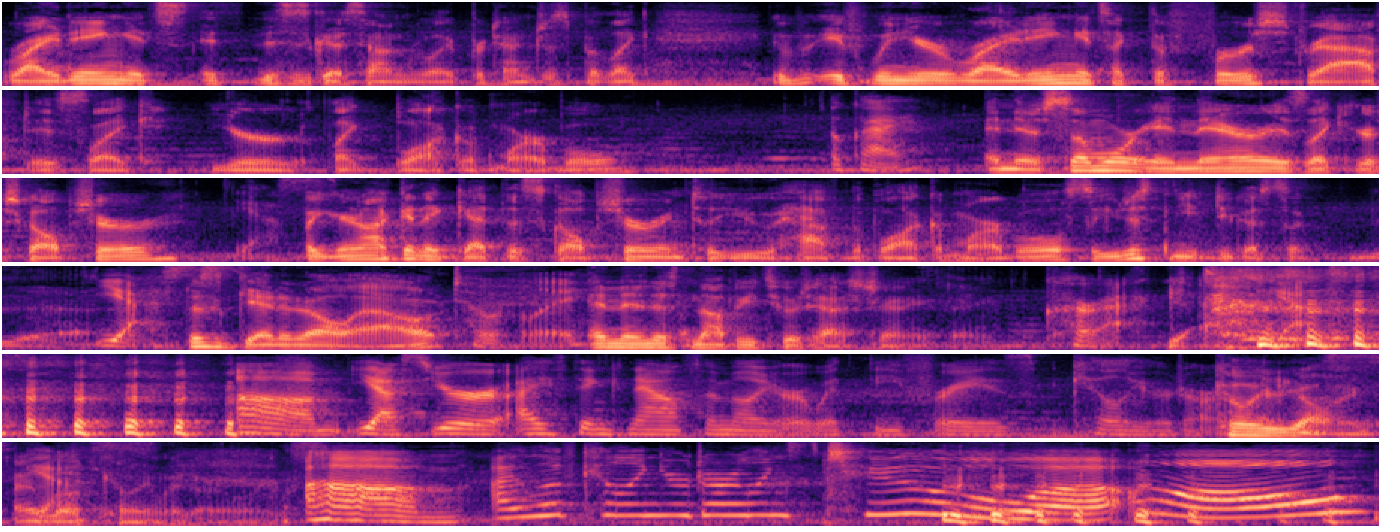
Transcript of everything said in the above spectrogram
writing. It's, it's this is gonna sound really pretentious, but like if, if when you're writing, it's like the first draft is like your like block of marble, Okay. and there's somewhere in there is like your sculpture. Yes. But you're not gonna get the sculpture until you have the block of marble. So you just need to just like, bleh, Yes. just get it all out. Totally. And then just not be too attached to anything. Correct. Yeah. Yes. um, yes, you're. I think now familiar with the phrase "kill your darlings." Kill your yelling. I love killing my darlings. Um, I love killing your darlings too. Oh,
